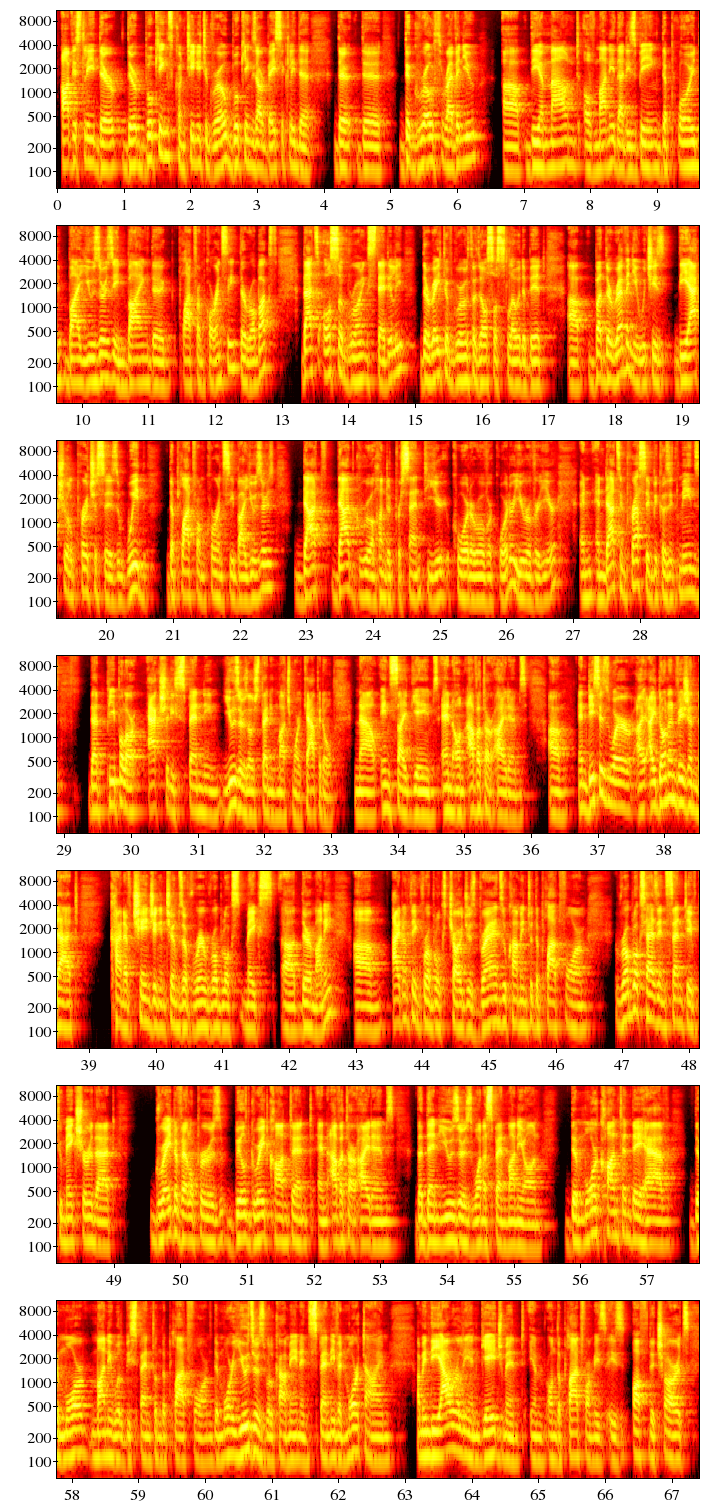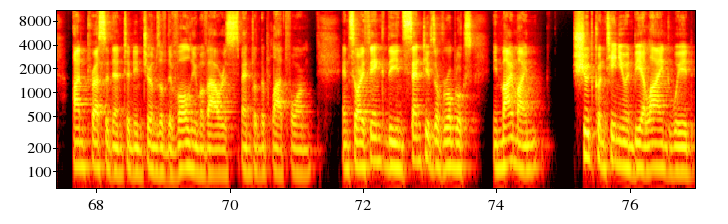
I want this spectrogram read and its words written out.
Obviously, their their bookings continue to grow. Bookings are basically the the the the growth revenue uh, the amount of money that is being deployed by users in buying the platform currency, the Robux. That's also growing steadily. The rate of growth has also slowed a bit, uh, but the revenue, which is the actual purchases with the platform currency by users, that that grew 100% year quarter over quarter, year over year, and and that's impressive because it means that people are actually spending users are spending much more capital now inside games and on avatar items. Um, and this is where I, I, don't envision that kind of changing in terms of where roblox makes uh, their money. Um, i don't think roblox charges brands who come into the platform. Roblox has incentive to make sure that great developers build great content and avatar items that then users want to spend money on the more content they have the more money will be spent on the platform, the more users will come in and spend even more time. I mean, the hourly engagement in, on the platform is, is off the charts, unprecedented in terms of the volume of hours spent on the platform. And so I think the incentives of Roblox, in my mind, should continue and be aligned with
